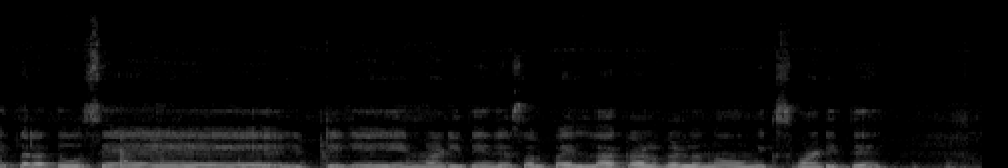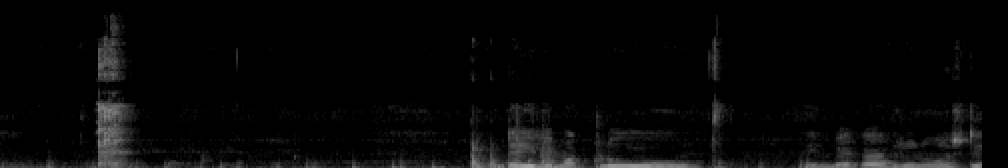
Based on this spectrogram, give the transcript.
ಈ ಥರ ದೋಸೆ ಹಿಟ್ಟಿಗೆ ಏನು ಮಾಡಿದ್ದೆ ಅಂದರೆ ಸ್ವಲ್ಪ ಎಲ್ಲ ಕಾಳುಗಳನ್ನು ಮಿಕ್ಸ್ ಮಾಡಿದ್ದೆ. ಡೈಲಿ ಮಕ್ಕಳು ತಿನ್ಬೇಕಾದ್ರೂ ಅಷ್ಟೇ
